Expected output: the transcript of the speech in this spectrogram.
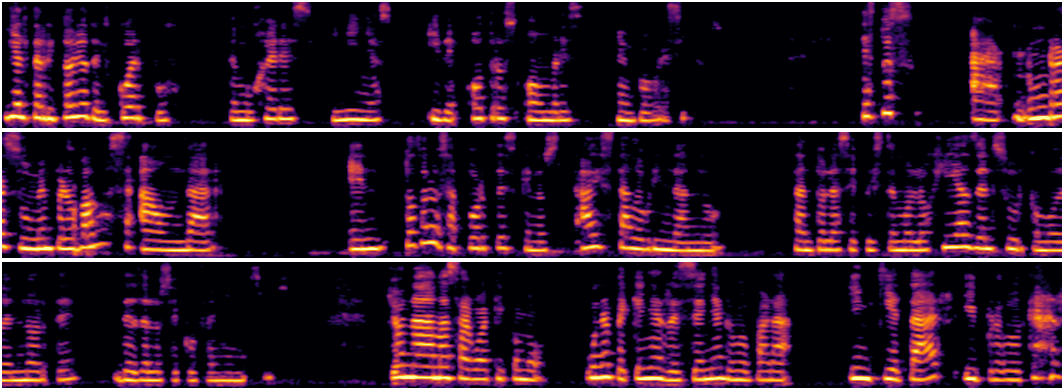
y el territorio del cuerpo de mujeres y niñas y de otros hombres empobrecidos. Esto es ah, un resumen, pero vamos a ahondar en todos los aportes que nos ha estado brindando tanto las epistemologías del sur como del norte desde los ecofeminismos. Yo nada más hago aquí como una pequeña reseña como para inquietar y provocar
